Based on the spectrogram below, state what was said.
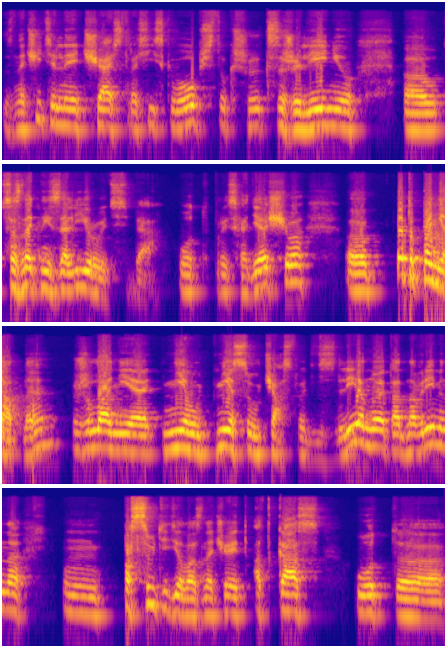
значительная часть российского общества, к, сожалению, э, сознательно изолирует себя от происходящего. Э, это понятно, желание не, не соучаствовать в зле, но это одновременно, по сути дела, означает отказ от э,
